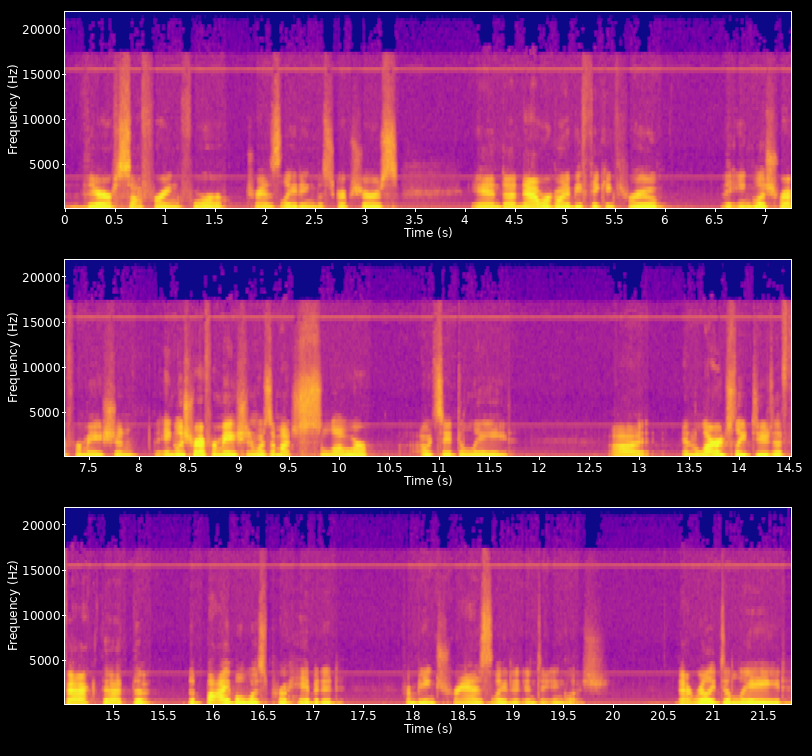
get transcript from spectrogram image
their suffering for translating the scriptures. And uh, now we're going to be thinking through the English Reformation. The English Reformation was a much slower, I would say, delayed, uh, and largely due to the fact that the, the Bible was prohibited from being translated into English. That really delayed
